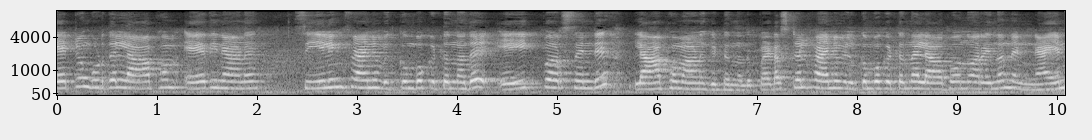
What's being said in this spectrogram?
ഏറ്റവും കൂടുതൽ ലാഭം ഏതിനാണ്? സീലിംഗ് ഫാന് വിൽക്കുമ്പോൾ കിട്ടുന്നത് എയ്റ്റ് പെർസെന്റ് ലാഭമാണ് കിട്ടുന്നത്. പെഡസ്റ്റൽ ഫാന് വിൽക്കുമ്പോൾ കിട്ടുന്ന ലാഭം എന്ന് പറയുന്നത് നയൻ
